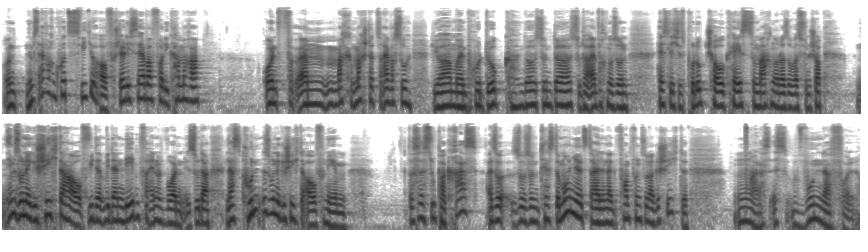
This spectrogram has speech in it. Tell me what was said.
und nimmst einfach ein kurzes Video auf. Stell dich selber vor die Kamera und ähm, mach, mach statt einfach so, ja, mein Produkt kann das und das oder einfach nur so ein hässliches Produkt-Showcase zu machen oder sowas für einen Shop. Nimm so eine Geschichte auf, wie, de, wie dein Leben verändert worden ist oder lass Kunden so eine Geschichte aufnehmen. Das ist super krass. Also so, so ein Testimonial-Style in der Form von so einer Geschichte. Das ist wundervoll.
